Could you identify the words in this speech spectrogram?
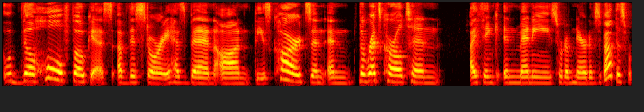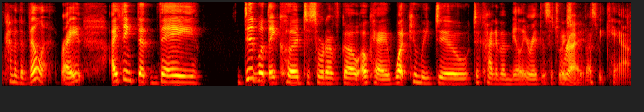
the whole focus of this story has been on these carts and and the Ritz Carlton. I think in many sort of narratives about this were kind of the villain, right? I think that they did what they could to sort of go, okay, what can we do to kind of ameliorate the situation Right. the best we can?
